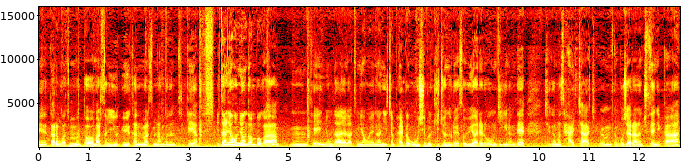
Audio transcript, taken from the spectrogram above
예, 다른 거좀더 말씀 유- 유익한 말씀 한번 드릴게요. 일단 영업용 넘버가 음, 개인 용달 같은 경우에는 2,850을 기준으로 해서 위아래로 움직이는데 지금은 살짝 지금 그 모자라는 추세니까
